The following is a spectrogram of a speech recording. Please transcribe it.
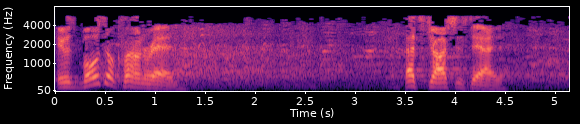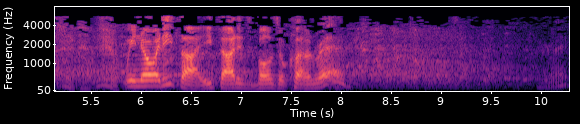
It was Bozo Clown Red. That's Josh's dad. We know what he thought. He thought it's Bozo Clown Red. Right?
